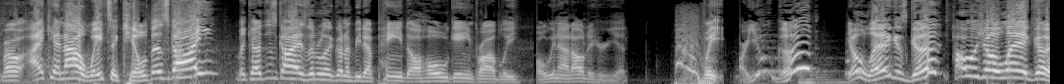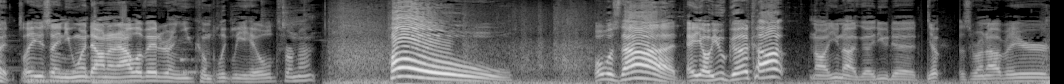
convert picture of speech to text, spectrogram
Bro, I cannot wait to kill this guy. Because this guy is literally going to be the pain the whole game, probably. Oh, we're not out of here yet. Wait, are you good? Your leg is good? How is your leg good? So you're saying you went down an elevator and you completely healed from that? Oh! What was that? Hey, yo, you good, cop? No, you're not good. You dead. Yep, let's run out of here.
